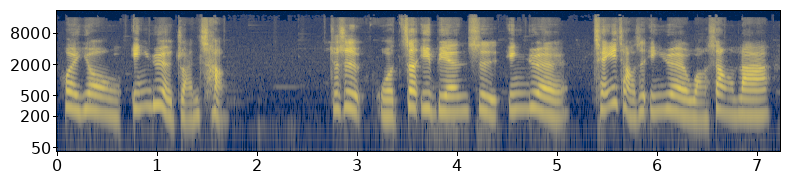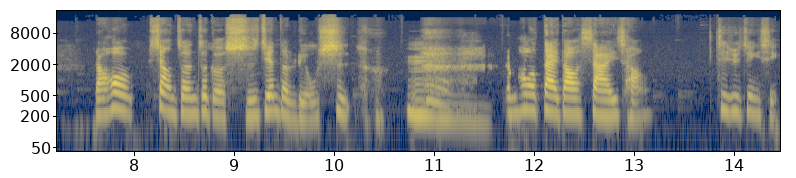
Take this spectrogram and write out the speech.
会用音乐转场，就是我这一边是音乐，前一场是音乐往上拉。然后象征这个时间的流逝，嗯，然后带到下一场继续进行。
